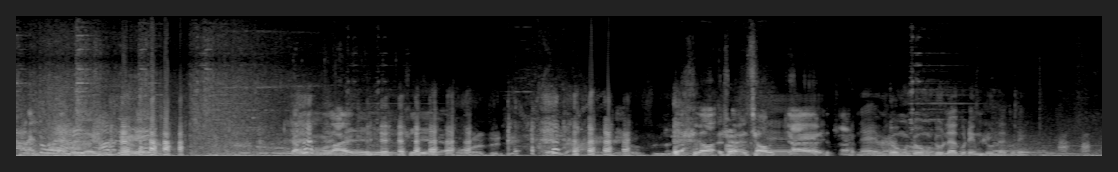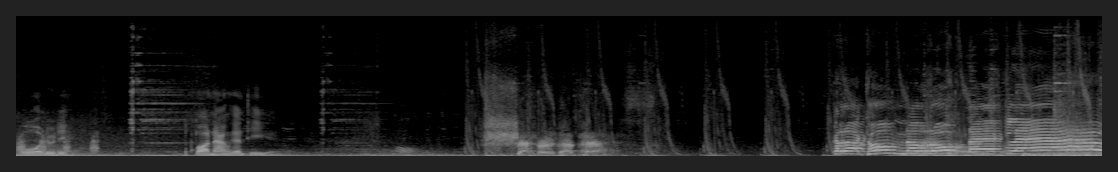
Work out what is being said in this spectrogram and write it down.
ตายหมดเลยเอง จังไรพี่ For the decline of life. แล้วชอบใจไหนดูมึงดูมึงดูเลือดกูเด้งมึงดูเลือดกูเด้งโอ้ดูดิบ่อน้ำเคลื่อนที่ Shatter the path. กระท่อมนรกแตกแล้ว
